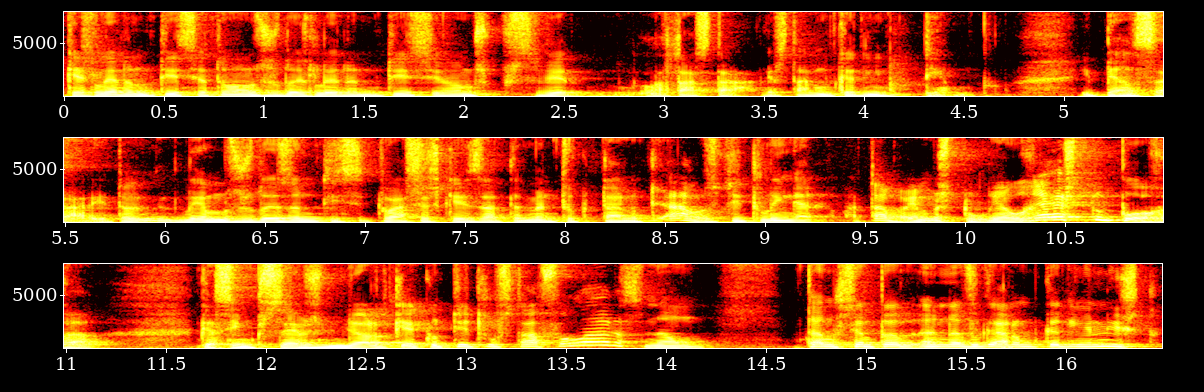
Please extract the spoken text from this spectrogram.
Queres ler a notícia? Então vamos os dois ler a notícia e vamos perceber. Lá está, está. Gastar um bocadinho de tempo e pensar. Então lemos os dois a notícia. Tu achas que é exatamente o que está no título? Ah, mas o título engana. Ah, está bem, mas tu lê o resto, porra. Que assim percebes melhor do que é que o título está a falar, senão estamos sempre a, navegar um bocadinho nisto.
